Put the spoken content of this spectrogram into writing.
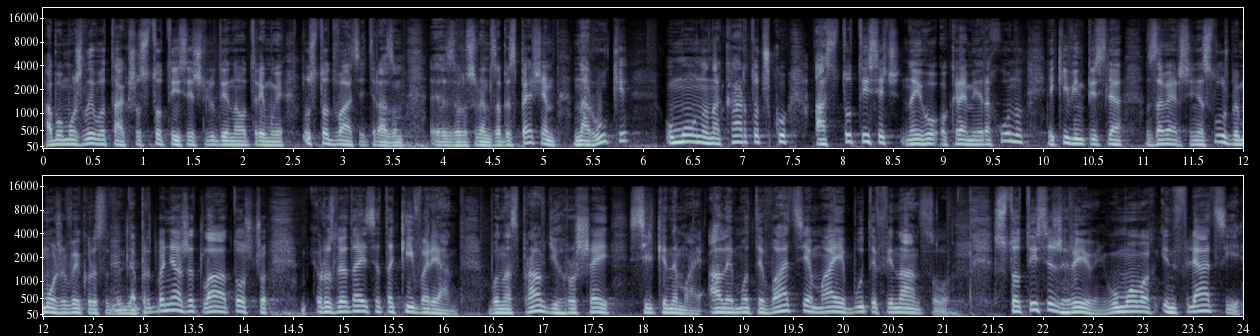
або можливо так, що 100 тисяч людина отримує, ну 120 разом е, з грошовим забезпеченням на руки, умовно на карточку, а 100 тисяч на його окремий рахунок, який він після завершення служби може використати mm-hmm. для придбання житла, тощо розглядається такий варіант, бо насправді грошей стільки немає. Але мотивація має бути фінансово. 100 тисяч гривень в умовах інфляції,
